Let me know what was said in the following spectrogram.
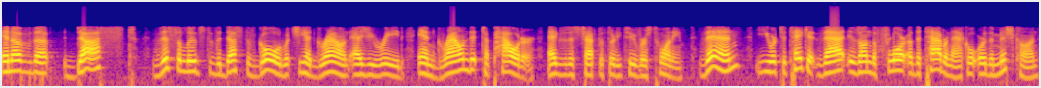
And of the dust, this alludes to the dust of gold which he had ground, as you read, and ground it to powder. Exodus chapter 32, verse 20. Then you are to take it that is on the floor of the tabernacle or the Mishkan,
